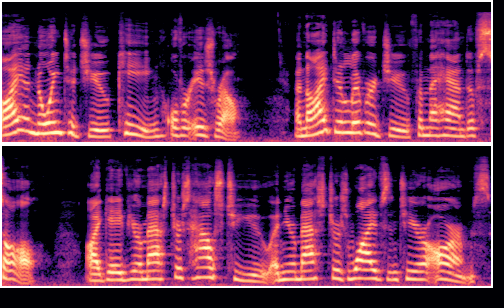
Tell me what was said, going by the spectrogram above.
I anointed you king over Israel and I delivered you from the hand of Saul I gave your master's house to you, and your master's wives into your arms.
